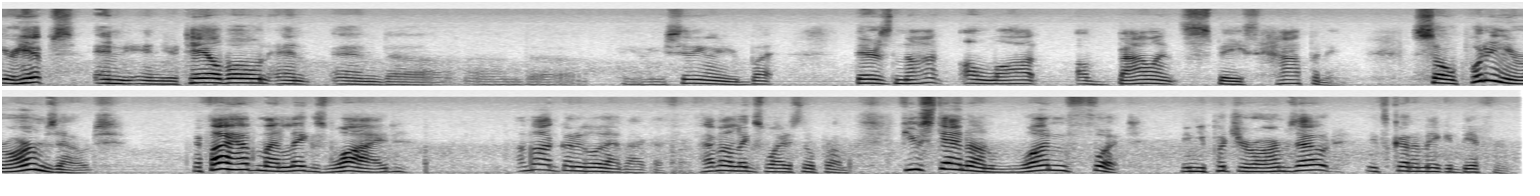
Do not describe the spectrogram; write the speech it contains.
your hips and, and your tailbone and and, uh, and uh, you know, you're sitting on your butt, there's not a lot of balance space happening. So putting your arms out if I have my legs wide, I'm not going to go that back and forth. Have my legs wide, it's no problem. If you stand on one foot and you put your arms out, it's going to make a difference.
